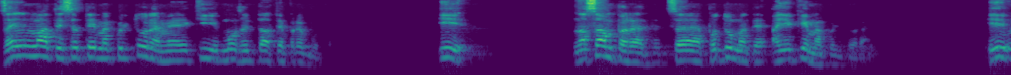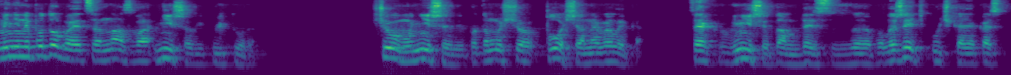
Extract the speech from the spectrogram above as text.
Займатися тими культурами, які можуть дати прибуток. І насамперед це подумати, а якими культурами. І мені не подобається назва нішові культури. Чому нішеві? Тому що площа невелика. Це як в ніші там десь лежить кучка якась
